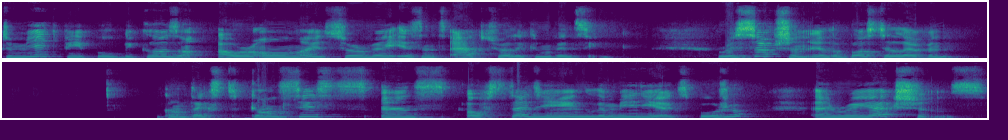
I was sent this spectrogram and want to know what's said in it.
to meet people because our online survey isn't actually convincing. Reception in the post 11 context consists of studying the media exposure and reactions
